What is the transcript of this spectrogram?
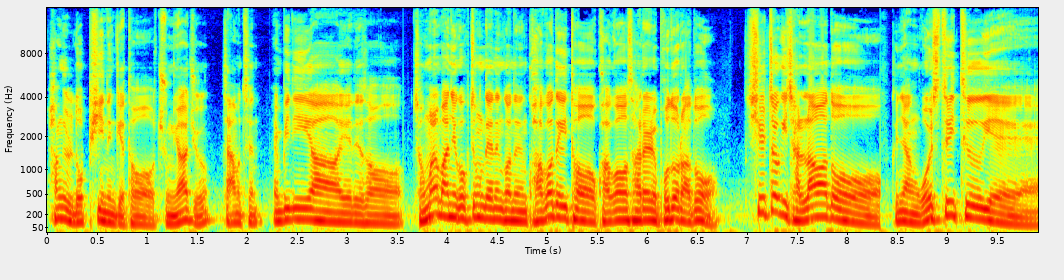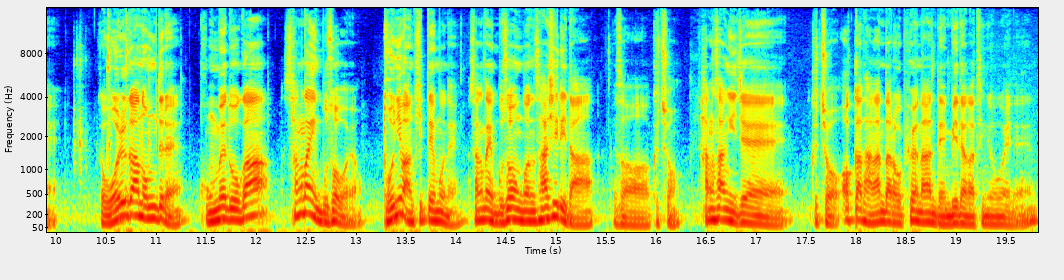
확률 높이는 게 더 중요하죠. 자, 아무튼 엔비디아에 대해서 정말 많이 걱정되는 거는 과거 데이터, 과거 사례를 보더라도 실적이 잘 나와도 그냥 월스트리트의 그 월가 놈들의 공매도가 상당히 무서워요. 돈이 많기 때문에 상당히 무서운 건 사실이다. 그래서 그쵸. 항상 이제 그쵸 억가 당한다라고 표현하는 엔비디아 같은 경우에는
